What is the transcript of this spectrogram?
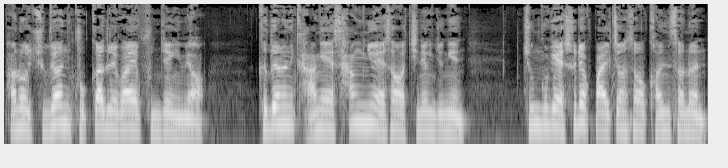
바로 주변 국가들과의 분쟁이며 그들은 강의 상류에서 진행 중인 중국의 수력 발전소 건설은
